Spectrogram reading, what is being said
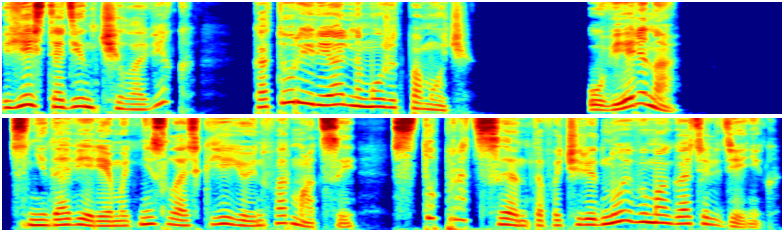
Есть один человек, который реально может помочь». «Уверена?» С недоверием отнеслась к ее информации. Сто процентов очередной вымогатель денег.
